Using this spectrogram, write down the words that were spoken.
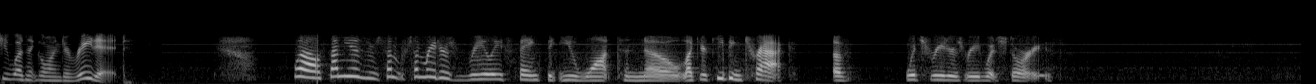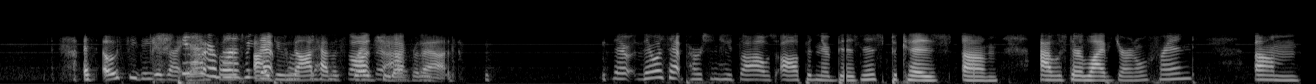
she wasn't going to read it. Well, some users, some some readers really think that you want to know, like you're keeping track of which readers read which stories. As OCD as I am, folks, I do not have a spreadsheet up for that there there was that person who thought I was all up in their business because um I was their live journal friend. Um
